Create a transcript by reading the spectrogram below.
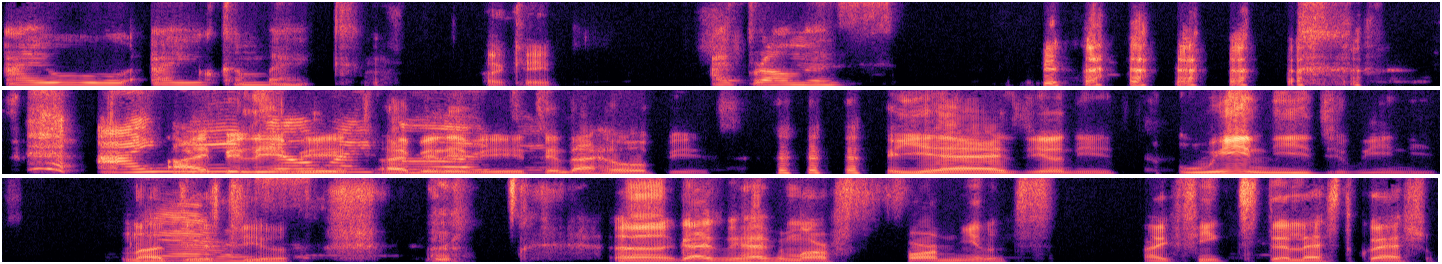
i will i will come back okay i promise I, I believe oh it. I believe it, and I hope it. yes, you need. We need. We need. Not yes. just you. Uh, guys, we have more four minutes. I think it's the last question.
